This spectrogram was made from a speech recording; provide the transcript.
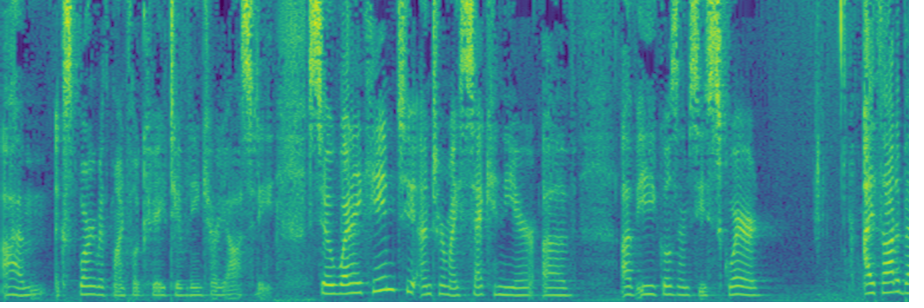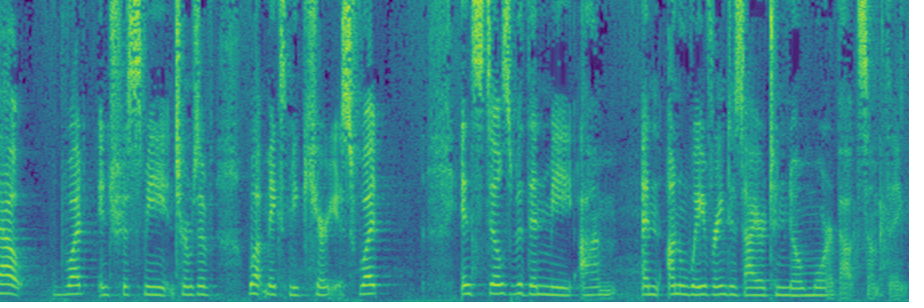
um, exploring with mindful creativity and curiosity. So when I came to enter my second year of of E equals MC squared, I thought about what interests me in terms of what makes me curious, what instills within me um, an unwavering desire to know more about something.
